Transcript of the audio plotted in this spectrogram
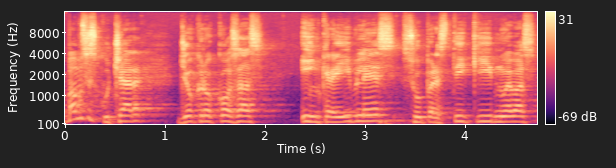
Vamos a escuchar, yo creo, cosas increíbles, super sticky, nuevas,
